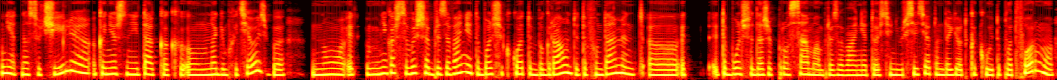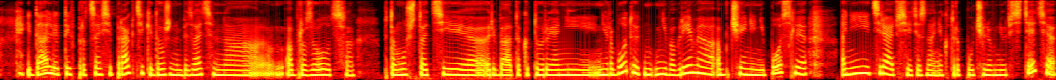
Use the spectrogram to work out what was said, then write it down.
Нет, нас учили, конечно, не так, как э, многим хотелось бы, но это, мне кажется, высшее образование это больше какой-то бэкграунд, это фундамент, э, это больше даже про самообразование. То есть университет, он дает какую-то платформу, и далее ты в процессе практики должен обязательно образовываться, потому что те ребята, которые они не работают ни во время обучения, ни после, они теряют все эти знания, которые получили в университете.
